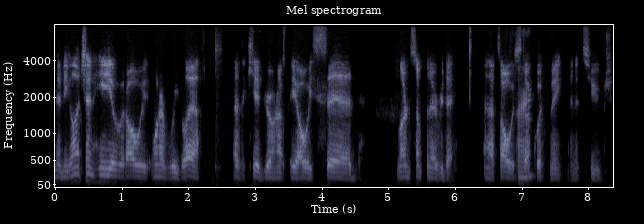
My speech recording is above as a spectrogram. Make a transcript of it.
and eat lunch, and he would always, whenever we left as a kid growing up, he always said, learn something every day. And that's always All stuck right. with me, and it's huge.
